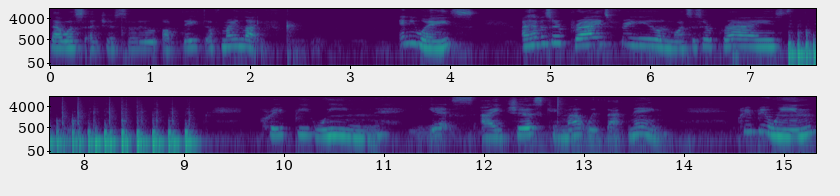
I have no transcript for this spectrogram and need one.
that was a, just a little update of my life. Anyways, I have a surprise for you, and what's a surprise? Creepyween. Yes, I just came out with that name. Creepyween.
